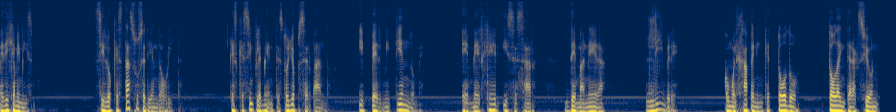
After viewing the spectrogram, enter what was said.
Me dije a mí mismo, si lo que está sucediendo ahorita es que simplemente estoy observando y permitiéndome emerger y cesar de manera libre, como el happening que todo, toda interacción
